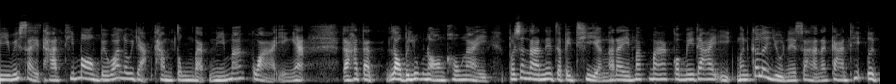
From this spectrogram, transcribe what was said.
มีวิสัยทัศน์ที่มองไปว่าเราอยากทำตรงแบบนี้มากกว่าอย่างเงี้ยนะคะแต่เราเป็นลูกน้องเขาไง เพราะฉะนั้นเนี่ยจะไปเถียงอะไรมาก ๆ ก็ไม่ได้อีก มันก็เลยอยู่ในสถานการณ์ที่อึด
